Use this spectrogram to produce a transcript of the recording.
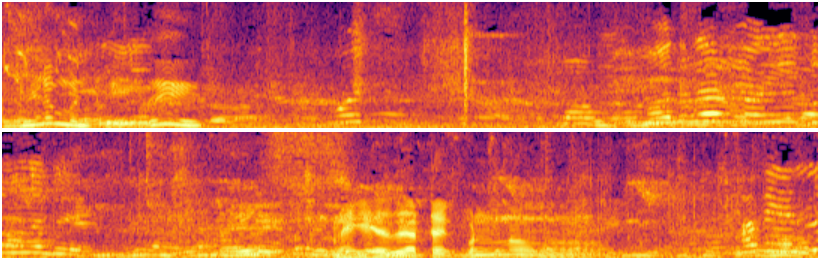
முள்ளம்பன்றி அது அதுதான் நிறைய தோணுது நான் எது அட்டாக் பண்ணலாம் அது என்ன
